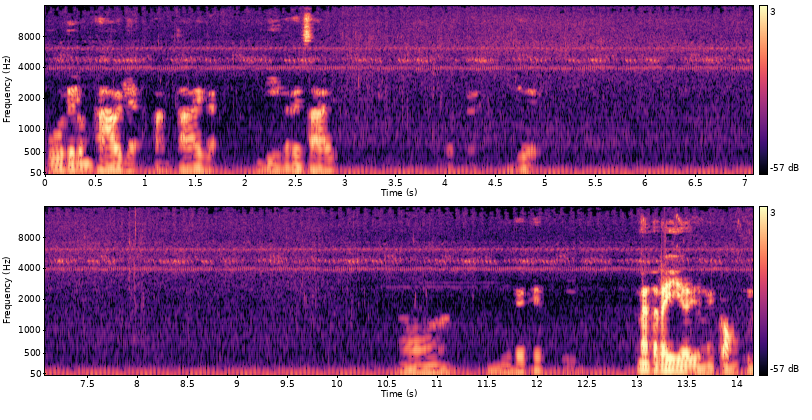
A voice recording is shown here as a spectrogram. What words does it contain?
คุณโอ้ได้รองเท้าอีกแล้วฝั่งซ้ายอีกแล้วดีก็ได้ซ้ายเลยอ๋ออันนี้ได้เทสสีน่าจะได้เยอะอยู่ในกล่องฟรี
